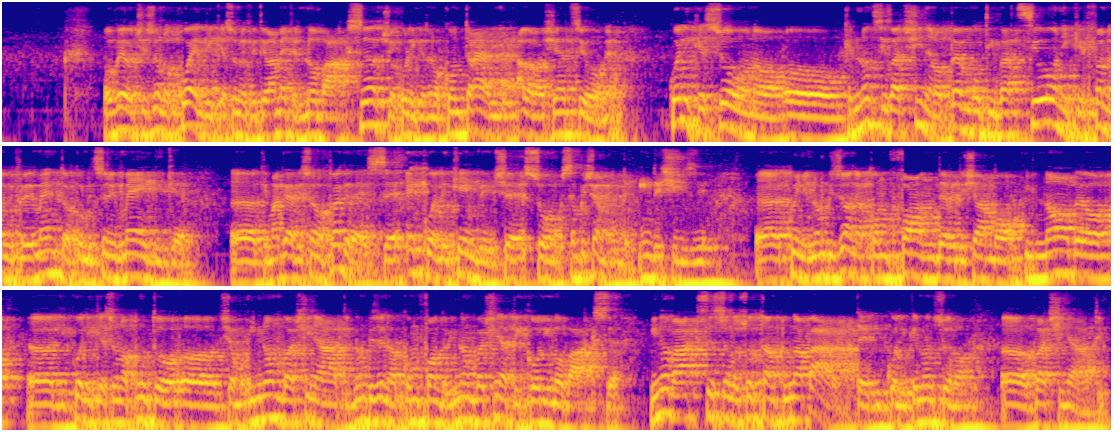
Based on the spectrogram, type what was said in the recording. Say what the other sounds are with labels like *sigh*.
ovvero ci sono quelli che sono effettivamente Novax, cioè quelli che sono contrari alla vaccinazione, quelli che, sono, oh, che non si vaccinano per motivazioni che fanno riferimento a condizioni mediche eh, che magari sono progresse e quelli che invece sono semplicemente indecisi. Eh, quindi non bisogna confondere diciamo, il novero eh, di quelli che sono appunto eh, diciamo, i non vaccinati, non bisogna confondere i non vaccinati con i Novax. I Novax sono soltanto una parte di quelli che non sono eh, vaccinati.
